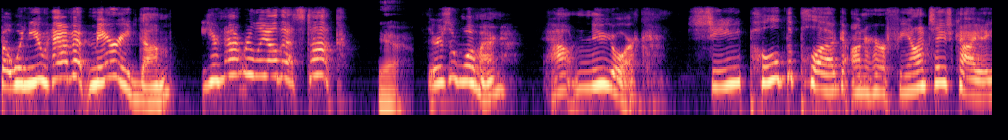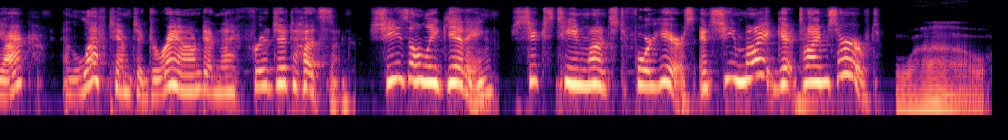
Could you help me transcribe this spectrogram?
But when you haven't married them, you're not really all that stuck. Yeah. There's a woman out in New York. She pulled the plug on her fiance's kayak and left him to drown in the frigid Hudson. She's only getting 16 months to four years, and she might get time served. Wow.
